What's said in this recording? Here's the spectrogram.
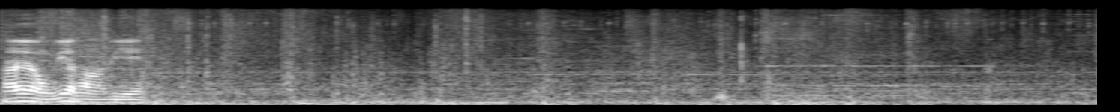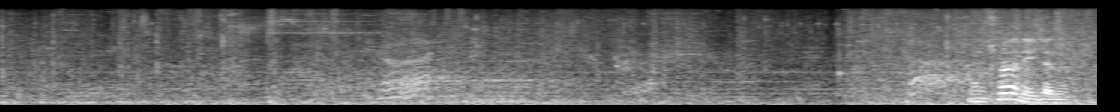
자야형 위에 봐 위에. 좀 쳐야 돼 이제는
